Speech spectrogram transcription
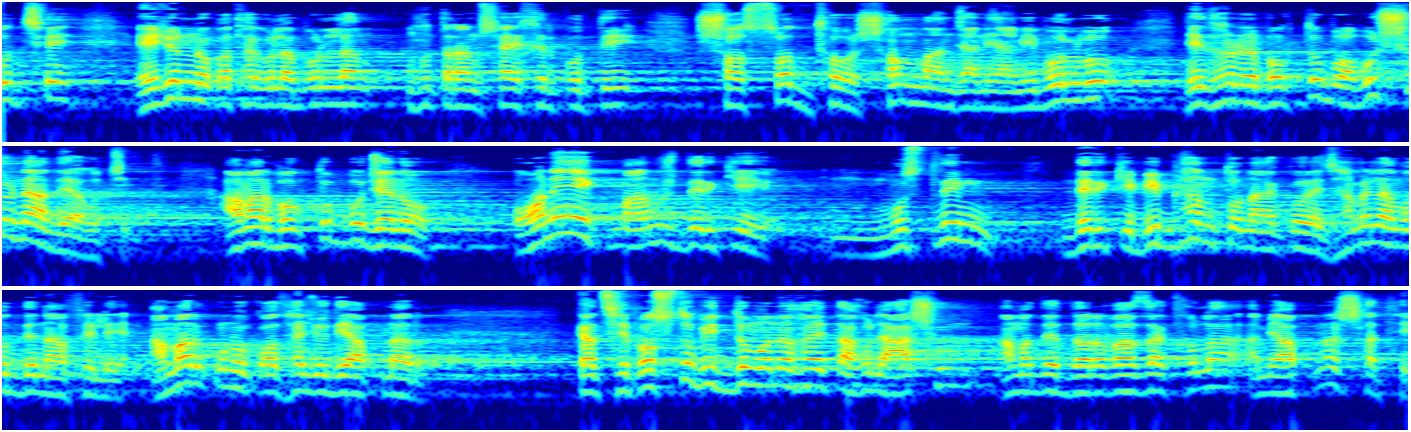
হচ্ছে, এই জন্য কথাগুলো বললাম। মোহতারাম শাইখের প্রতি সশ্রদ্ধ সম্মান জানিয়ে আমি বলব, যে ধরনের বক্তব্য অবশ্যই না দেওয়া উচিত। আমার বক্তব্য যেন অনেক মানুষদেরকে, মুসলিমদেরকে বিভ্রান্ত না করে, ঝামেলার মধ্যে না ফেলে। আমার কোনো কথা যদি আপনার কাছে প্রশ্নবিদ্ধ মনে হয়, তাহলে আসুন, আমাদের দরওয়াজা খোলা, আমি আপনার সাথে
